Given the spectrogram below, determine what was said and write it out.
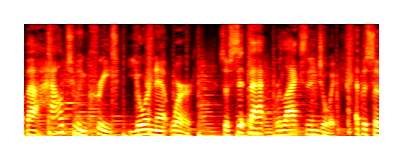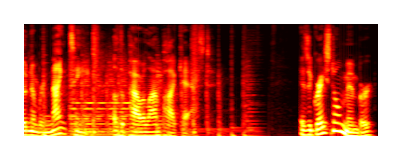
about how to increase your net worth. So sit back, relax, and enjoy episode number 19 of the Powerline Podcast. As a Greystone member,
